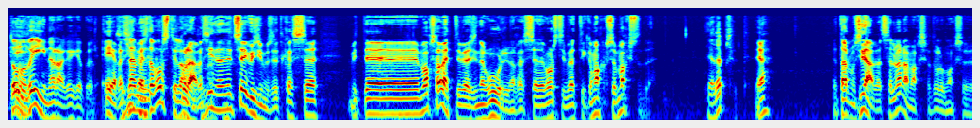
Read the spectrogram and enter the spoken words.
too oma Ei. vein ära kõigepealt, ei, aga siis lähme seda vorsti kuule, aga siin lahendama. on nüüd see küsimus, et kas eh, mitte Maksuamet ei pea siin nagu uurima, kas see vorsti pealt ikka maksu saab makstud või? ja täpselt. jah? Et Tarmo, sina pead selle ära maksma, tulumaksu ju.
